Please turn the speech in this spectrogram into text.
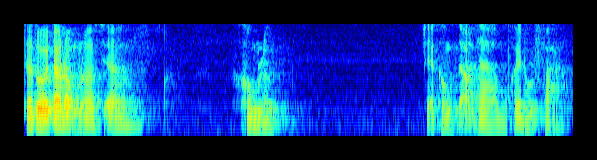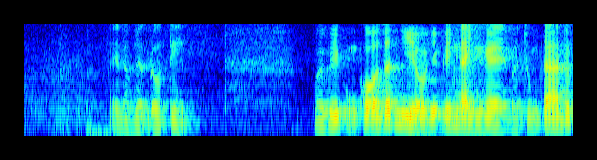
Theo tôi tác động là sẽ không lớn sẽ không tạo ra một cái đột phá. Đấy là việc đầu tiên. Bởi vì cũng có rất nhiều những cái ngành nghề mà chúng ta được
